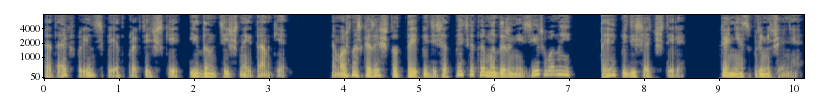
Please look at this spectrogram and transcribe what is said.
А так, в принципе, это практически идентичные танки. Можно сказать, что Т-55 это модернизированный Т-54. Конец примечания.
